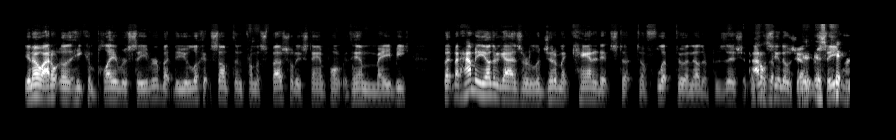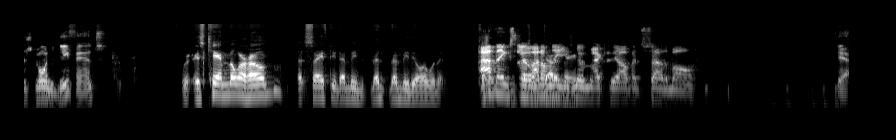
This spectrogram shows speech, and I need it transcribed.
You know, I don't know that he can play receiver, but do you look at something from a specialty standpoint with him? Maybe. But but how many other guys are legitimate candidates to, to flip to another position? I don't see those young receivers Cam, going to defense. Is Cam Miller home at safety? That'd be that'd be the only one that. I think so. I don't think he's moving back to the offensive side of the ball. Yeah,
